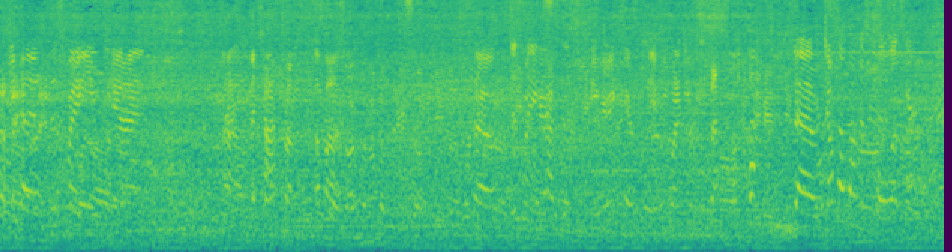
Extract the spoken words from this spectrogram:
because this way you can uh, attack from above. So this way you're gonna have to be very carefully if you want to be successful. so jump up on this pole up here.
